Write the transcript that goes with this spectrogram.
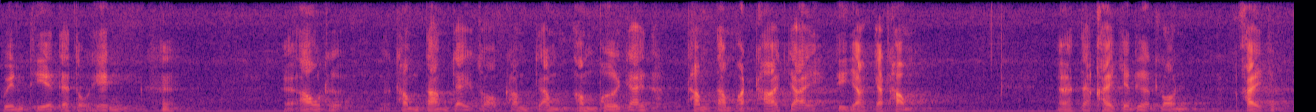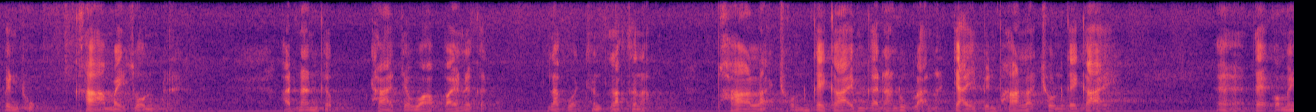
เว้นเสียแต่ตัวเองเอาเถอะ ทำตามใจสอบทำจำอำเภอใจทำตามอัธยาใจที่อยากจะทำแต่ใครจะเดือดร้อน ใครจะเป็นทุกข์ข้าไม่สน อันนั้นกับถ้าจะว่าไปแล้วก็ลักษณะลักษณะภาละชนไกลๆเหมือนกันนะลูกหลานนะใจเป็นภาละชนไกลๆแต่ก็ไม่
